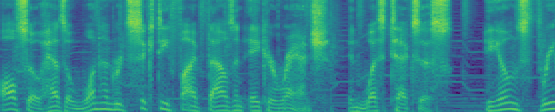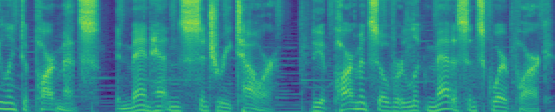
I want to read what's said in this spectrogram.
also has a 165,000-acre ranch in West Texas. He owns three linked apartments in Manhattan's Century Tower. The apartments overlook Madison Square Park.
